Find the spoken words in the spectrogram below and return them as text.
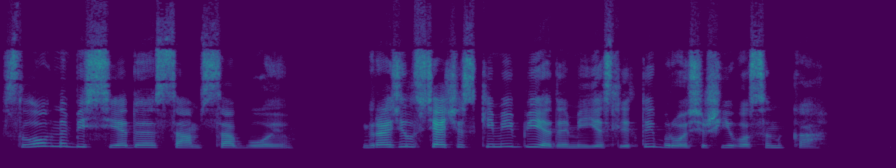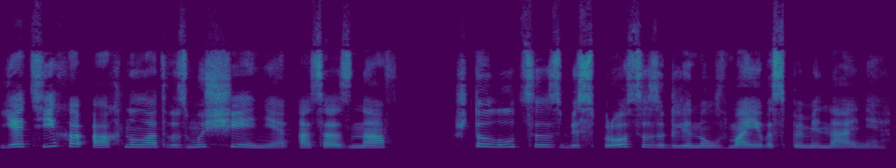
словно беседуя сам с собою. «Грозил всяческими бедами, если ты бросишь его сынка». Я тихо ахнула от возмущения, осознав, что Луциус без спроса заглянул в мои воспоминания.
